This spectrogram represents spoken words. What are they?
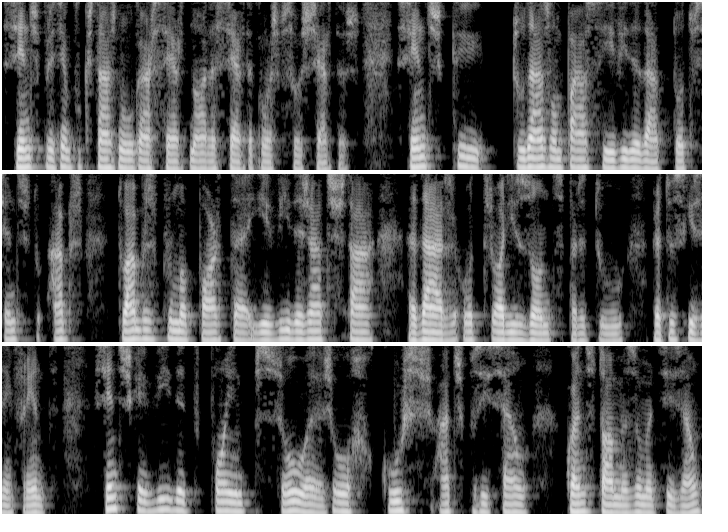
sentes, por exemplo, que estás no lugar certo, na hora certa, com as pessoas certas, sentes que tu dás um passo e a vida dá-te outro, sentes que tu abres, tu abres por uma porta e a vida já te está a dar outro horizonte para tu, para tu seguires em frente, sentes que a vida te põe pessoas ou recursos à disposição quando tomas uma decisão,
